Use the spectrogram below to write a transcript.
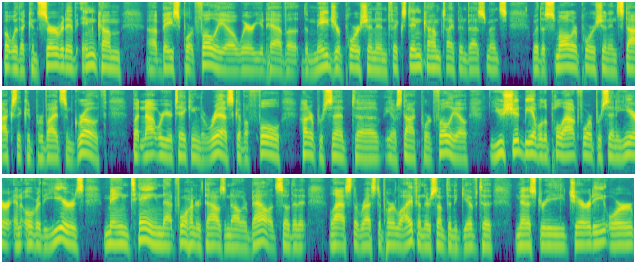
but with a conservative income uh, based portfolio where you'd have a, the major portion in fixed income type investments with a smaller portion in stocks that could provide some growth, but not where you're taking the risk of a full 100% uh, you know stock portfolio. You should be able to pull out 4% a year and over the years maintain that $400,000 balance so that it lasts the rest of her life and there's something to give to ministry, charity, or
